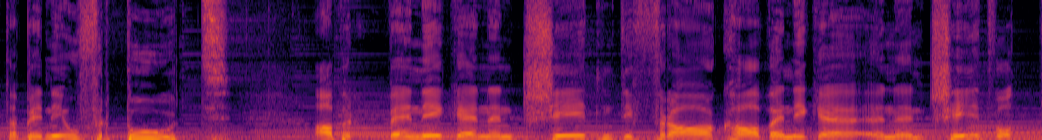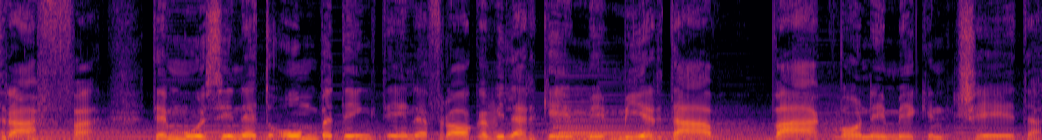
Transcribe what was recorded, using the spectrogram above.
Da bin ich auf Verbot. Aber wenn ich eine entscheidende Frage habe, wenn ich einen Entscheid treffen will, dann muss ich nicht unbedingt ihn fragen, weil er geht mit mir den Weg, den ich mich entscheide.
